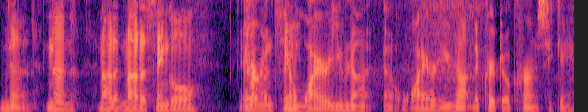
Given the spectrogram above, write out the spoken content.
None. none. Not a, not a single And- currency. And why are you not? Uh, why are you not in the cryptocurrency game?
